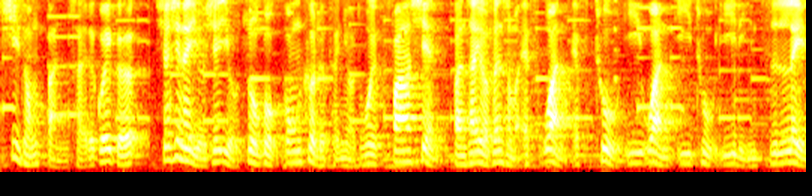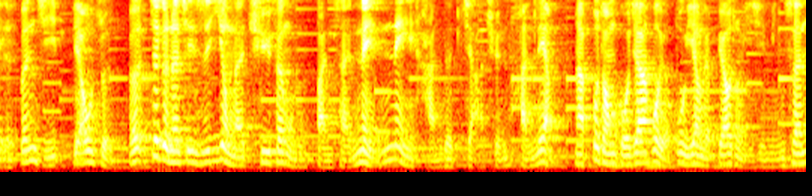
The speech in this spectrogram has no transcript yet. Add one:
系统板材的规格，相信呢有些有做过功课的朋友都会发现，板材有分什么 F1、F2、E1、E2、E0 之类的分级标准，而这个呢其实是用来区分我们板材内内含的甲醛含量。那不同国家会有不一样的标准以及名称。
